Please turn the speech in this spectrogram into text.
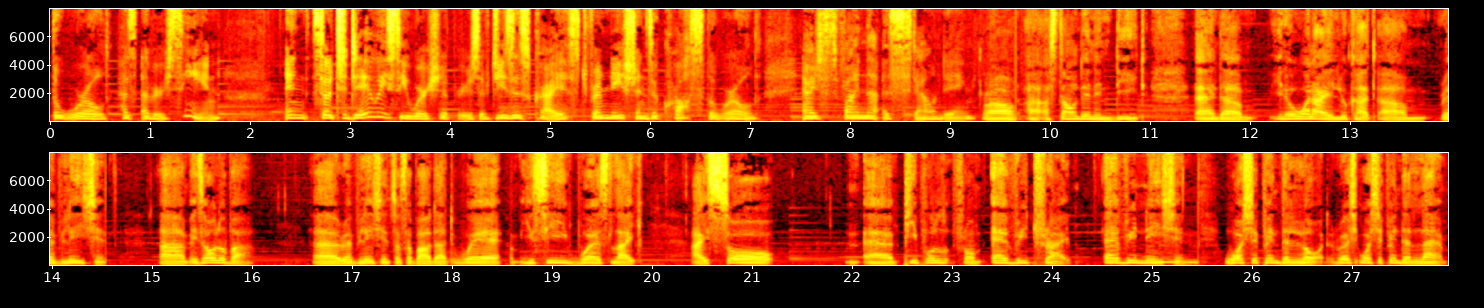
the world has ever seen. And so today we see worshippers of Jesus Christ from nations across the world. And I just find that astounding. Wow, uh, astounding indeed. And, um, you know, when I look at um, Revelation, um, it's all over uh, Revelation talks about that, where you see words like, I saw uh, people from every tribe, every nation mm-hmm. worshiping the Lord, worshiping the Lamb.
